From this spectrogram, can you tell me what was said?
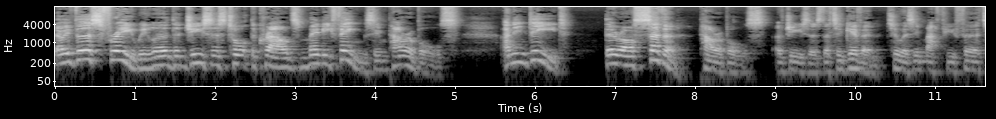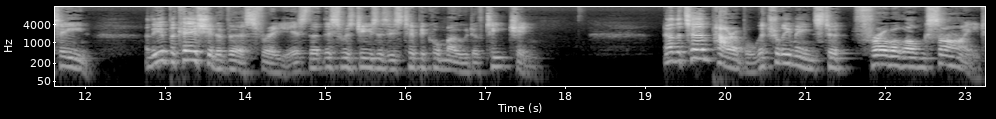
Now, in verse 3, we learn that Jesus taught the crowds many things in parables. And indeed, there are seven parables of Jesus that are given to us in Matthew 13. And the implication of verse 3 is that this was Jesus' typical mode of teaching. Now, the term parable literally means to throw alongside.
